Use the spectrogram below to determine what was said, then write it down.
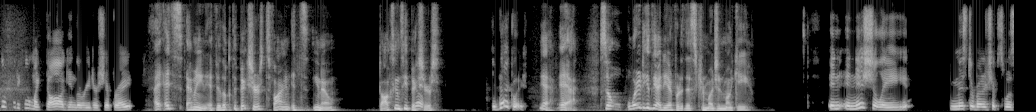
To count my dog in the readership, right? I, it's. I mean, if you look at the pictures, it's fine. It's you know, dogs can see pictures. Exactly. Yeah, yeah. So, where did you get the idea for this curmudgeon monkey? In, initially, Mr. Butterchips was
